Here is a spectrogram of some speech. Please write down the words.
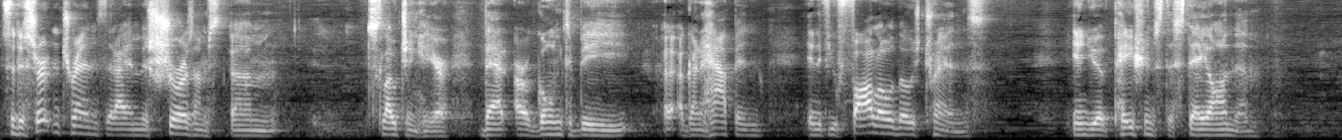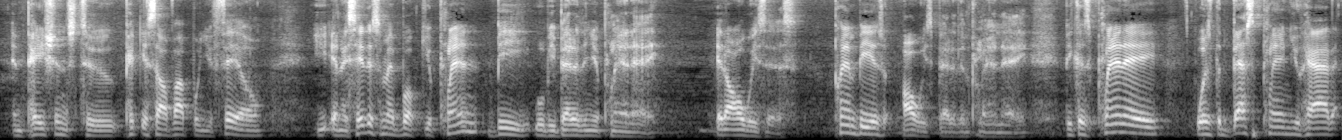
So there's certain trends that I am as sure as I'm um, slouching here that are going to be uh, are going to happen, and if you follow those trends and you have patience to stay on them and patience to pick yourself up when you fail, and I say this in my book, your plan B will be better than your plan A. It always is. Plan B is always better than plan A because plan A was the best plan you had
